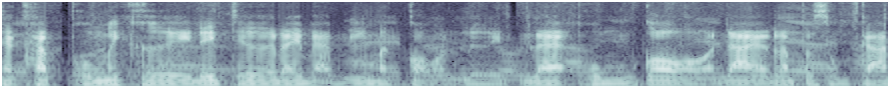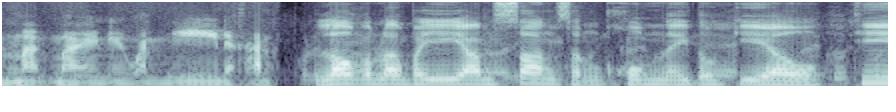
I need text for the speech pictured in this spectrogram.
นะครับ ผมไม่เคยได้เจออะไรแบบนี้มาก่อนเลย และผมก็ได้รับประสบการณ์มากมายในวันนี้นะครับ เรากำลังพยายามสร้างสังคมในโตเกียว ที่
